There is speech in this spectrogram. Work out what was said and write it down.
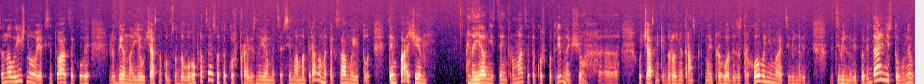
це аналогічно як ситуація, коли людина є учасником судового процесу, також вправі знайомиться всіма матеріалами, так само і тут. Тим паче. Наявність цієї інформації також потрібна, якщо е, учасники дорожньо-транспортної пригоди застраховані, мають цивільну, від, цивільну відповідальність, то вони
